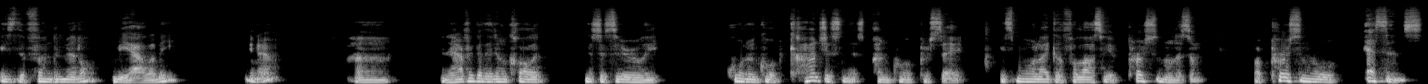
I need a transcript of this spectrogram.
is the fundamental reality. You know, uh, in Africa they don't call it necessarily quote unquote consciousness, unquote, per se. It's more like a philosophy of personalism or personal essence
